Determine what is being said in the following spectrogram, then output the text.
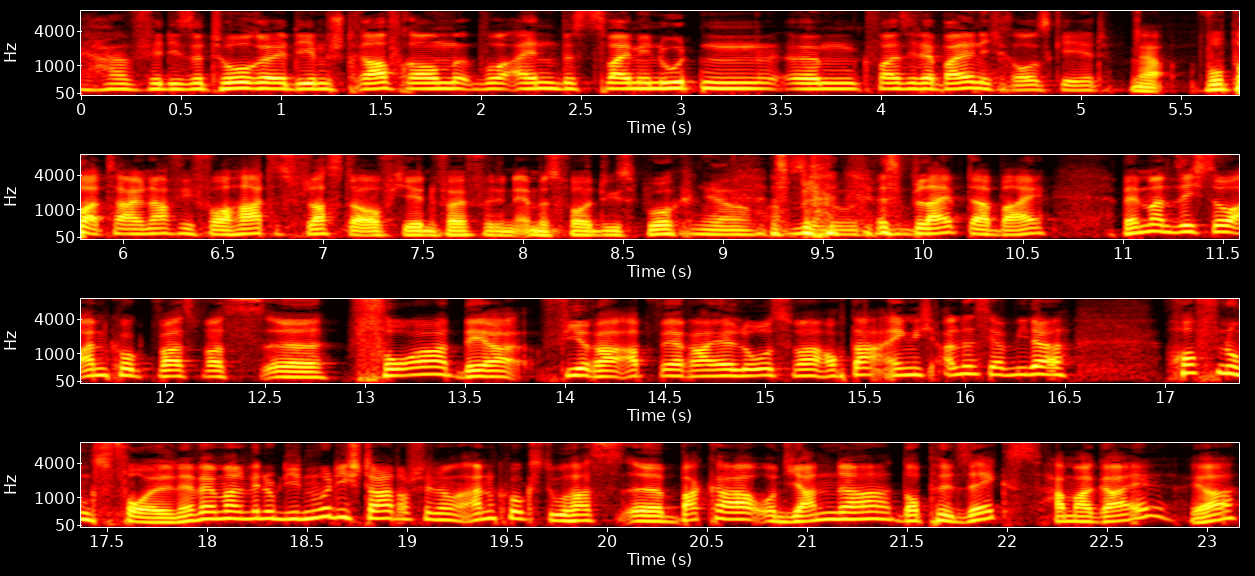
ja, für diese Tore, die im Strafraum, wo ein bis zwei Minuten ähm, quasi der Ball nicht rausgeht. Ja, Wuppertal nach wie vor hartes Pflaster auf jeden Fall für den MSV Duisburg. Ja, es, ble es bleibt dabei. Wenn man sich so anguckt, was, was äh, vor der Vierer Abwehrreihe los war, auch da eigentlich alles ja wieder hoffnungsvoll, ne? Wenn man, wenn du dir nur die Startaufstellung anguckst, du hast äh, Bakker und Janda, Doppel 6, hammergeil, ja.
